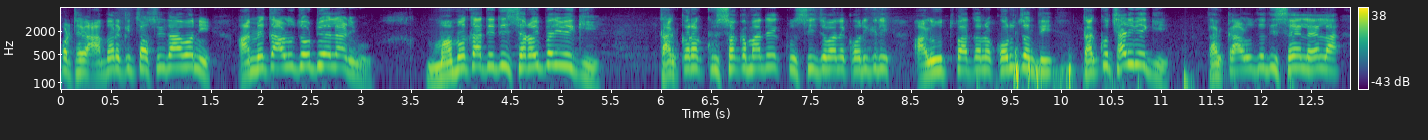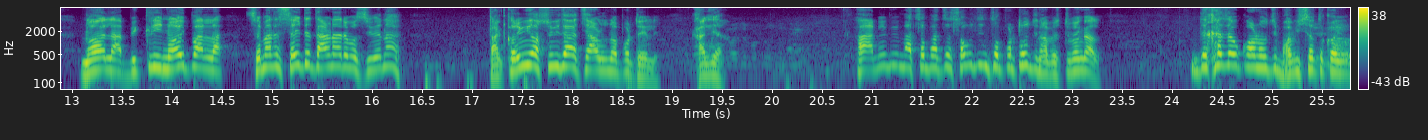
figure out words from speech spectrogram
ପଠାଇବେ ଆମର କିଛି ଅସୁବିଧା ହେବନି। ଆମେ ତ ଆଳୁ ଯେଉଁଠୁ ହେଲେ ଆଣିବୁ ମମତା ଦିଦି ସେ ରହିପାରିବେ କି? ତାଙ୍କର କୃଷକମାନେ କୃଷି ଯେଉଁମାନେ କରିକିରି ଆଳୁ ଉତ୍ପାଦନ କରୁଛନ୍ତି ତାଙ୍କୁ ଛାଡ଼ିବେ କି? ତାଙ୍କ ଆଳୁ ଯଦି ସେଲ୍ ହେଲା ନହେଲା ବିକ୍ରି ନ ହେଇପାରିଲା ସେମାନେ ସେଇଠି ଧାରଣାରେ ବସିବେ ନା? ତାଙ୍କର ବି ଅସୁବିଧା ଅଛି ଆଳୁ ନ ପଠାଇଲେ ଖାଲି ହଁ ଆମେ ବି ମାଛ ଫାଛ ସବୁ ଜିନିଷ ପଠାଉଛୁ ନା ୱେଷ୍ଟବେଙ୍ଗଲ ଦେଖାଯାଉ କ'ଣ ହେଉଛି ଭବିଷ୍ୟତ କହିବ।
